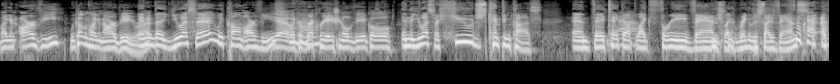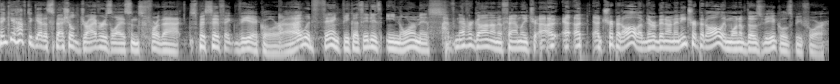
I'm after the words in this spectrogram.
Like an RV? We call them like an RV, right? In the USA, we call them RVs. yeah, like a recreational vehicle. In the US, they're huge camping cars. And they take Yeah. up like three vans, like regular sized vans. I, I think you have to get a special driver's license for that specific vehicle, right? I would think because it is enormous. I've never gone on a family trip, a, a, a trip at all. I've never been on any trip at all in one of those vehicles before.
